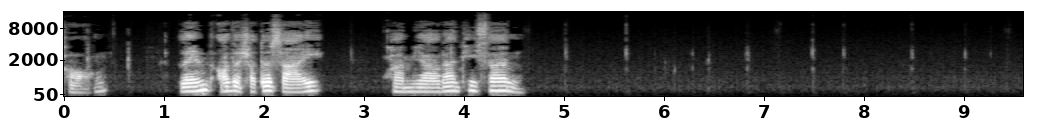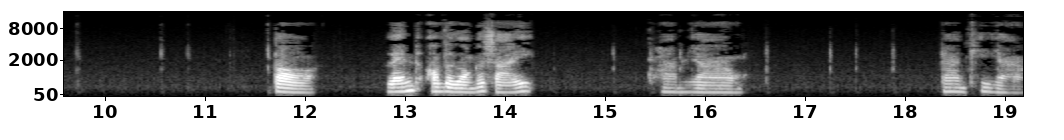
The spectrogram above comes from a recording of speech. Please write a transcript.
ของ length of the shorter side ความยาวด้านที่สั้น ต่อ length of the longer side ความยาว ด้านที่ยาว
